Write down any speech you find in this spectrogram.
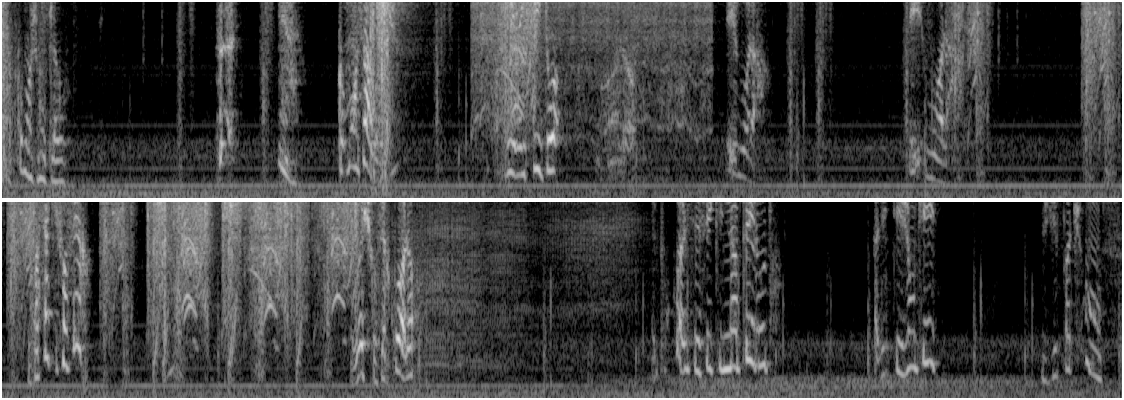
Alors, comment je monte là-haut Comment ça, Viens ici, toi Voilà. Et voilà. Et voilà. C'est pas ça qu'il faut faire Ouais, je faut faire quoi alors Mais pourquoi elle s'est fait kidnapper l'autre Elle était gentille. J'ai pas de chance.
